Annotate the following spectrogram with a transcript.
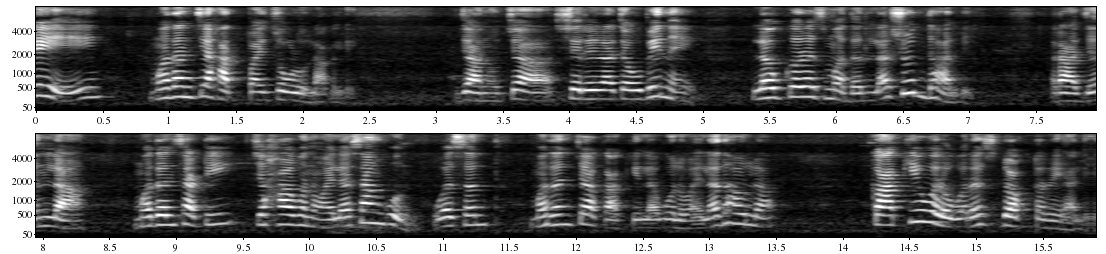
ते मदनचे हातपाय चोळू लागले. जानूच्या शरीराच्या उभेने लवकरच मदनला शुद्ध आली. राजनला मदनसाठी चहा बनवायला सांगून वसंत मदनच्या काकीला बोलवायला धावला. काकीबरोबरच डॉक्टरही आले.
